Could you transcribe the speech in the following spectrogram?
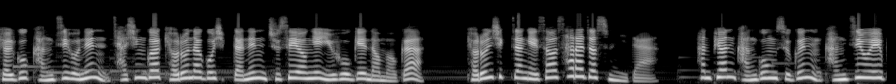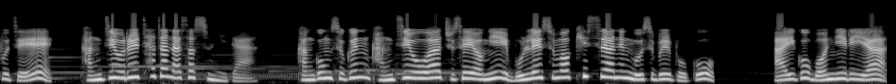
결국 강지호는 자신과 결혼하고 싶다는 주세영의 유혹에 넘어가 결혼식장에서 사라졌습니다. 한편 강공숙은 강지호의 부재에 강지호를 찾아 나섰습니다. 강공숙은 강지호와 주세영이 몰래 숨어 키스하는 모습을 보고 아이고 뭔 일이야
